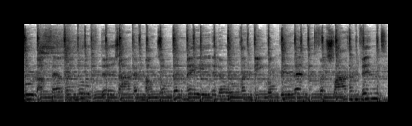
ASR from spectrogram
Hoe lacht ver genoeg de zakenman zonder mededogen die concurrent verslagen vindt.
